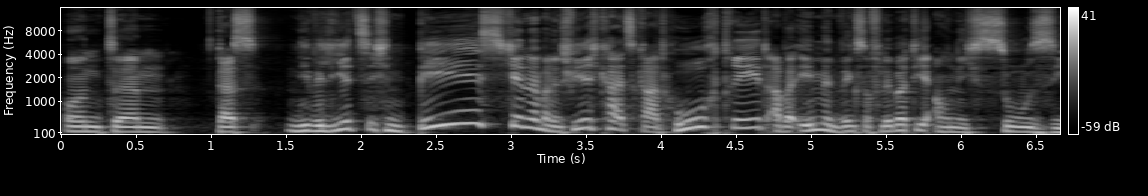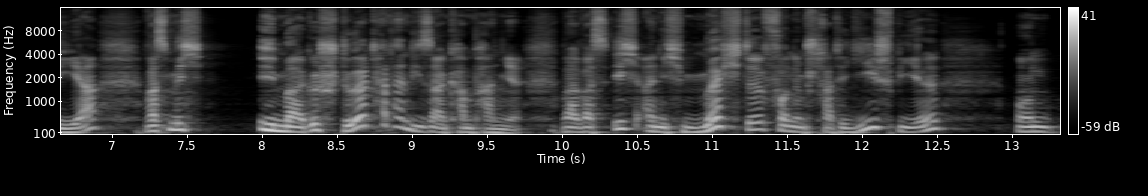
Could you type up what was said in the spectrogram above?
Und ähm, das nivelliert sich ein bisschen, wenn man den Schwierigkeitsgrad hochdreht, aber eben in Wings of Liberty auch nicht so sehr, was mich immer gestört hat an dieser Kampagne. Weil was ich eigentlich möchte von einem Strategiespiel, und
